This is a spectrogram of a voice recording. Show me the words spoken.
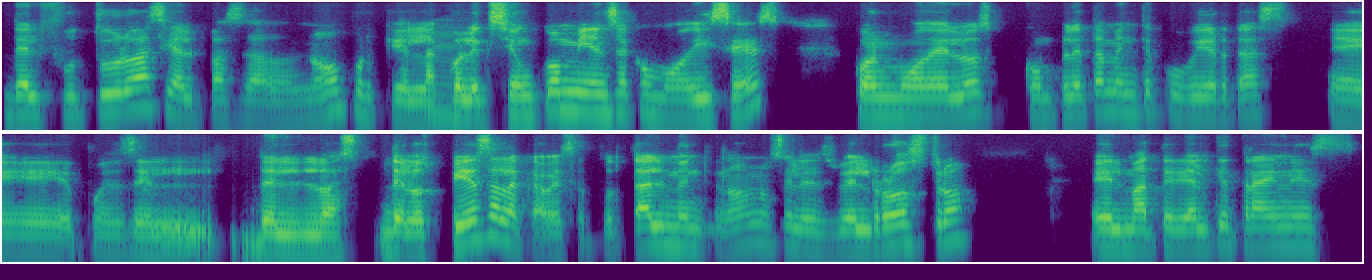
del futuro hacia el pasado, ¿no? Porque la mm. colección comienza, como dices, con modelos completamente cubiertas, eh, pues de, los, de los pies a la cabeza, totalmente, ¿no? No se les ve el rostro, el material que traen es,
